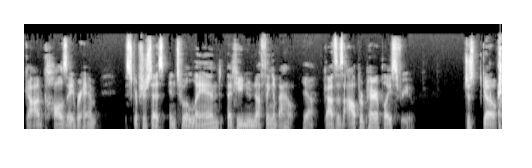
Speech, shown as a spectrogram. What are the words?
God calls Abraham, scripture says, into a land that he knew nothing about. Yeah. God says, I'll prepare a place for you. Just go.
